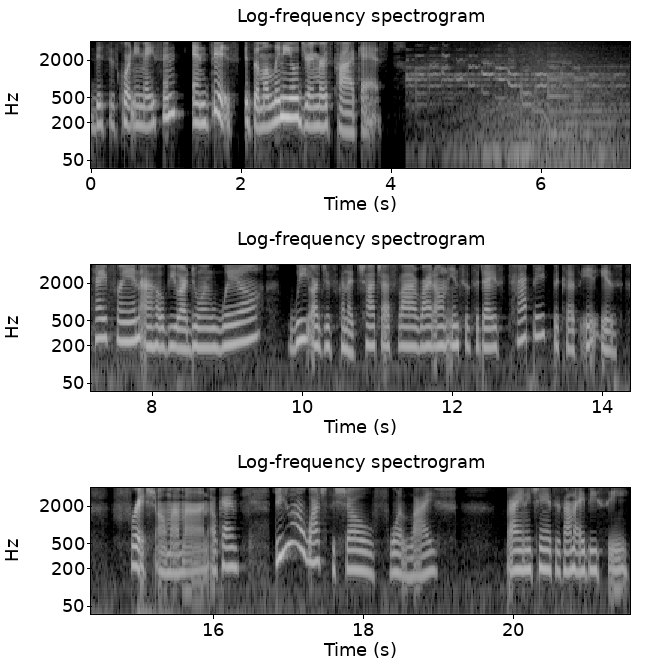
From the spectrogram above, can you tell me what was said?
This is Courtney Mason, and this is the Millennial Dreamers Podcast. Hey, friend, I hope you are doing well. We are just going to cha cha slide right on into today's topic because it is fresh on my mind, okay? Do you all watch the show For Life by any chance? It's on ABC.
